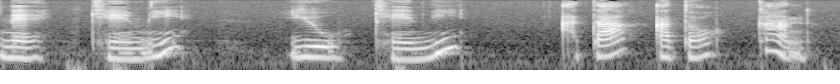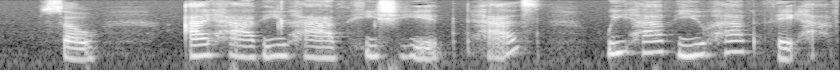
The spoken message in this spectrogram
Ne, kemi. Ju, keni. Ata, ato, kan. So, I have, you have, he, she, it has. We have, you have, they have.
